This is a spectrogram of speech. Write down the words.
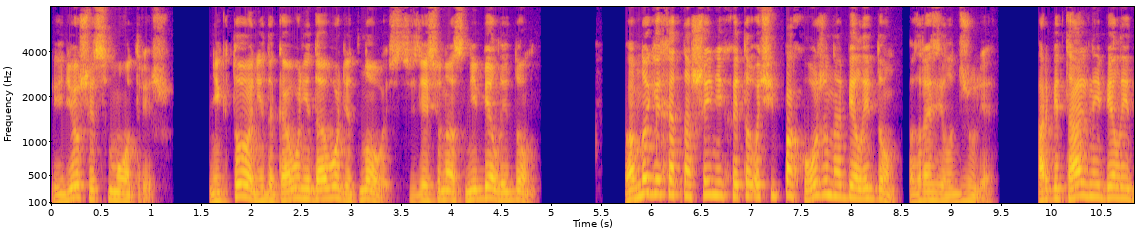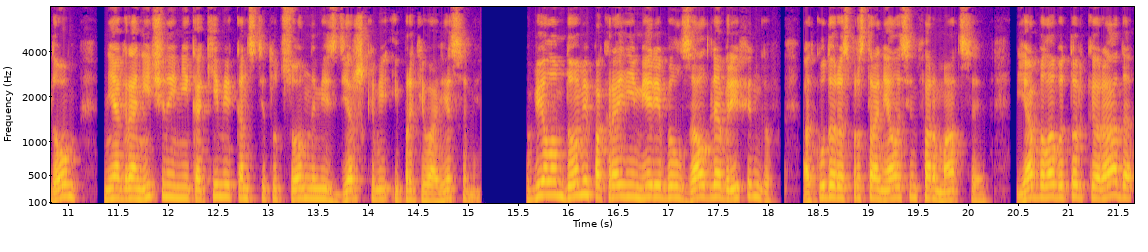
Идешь и смотришь. Никто ни до кого не доводит новость. Здесь у нас не Белый дом». «Во многих отношениях это очень похоже на Белый дом», – возразила Джулия. Орбитальный Белый дом, не ограниченный никакими конституционными сдержками и противовесами. В Белом доме, по крайней мере, был зал для брифингов, откуда распространялась информация. Я была бы только рада...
